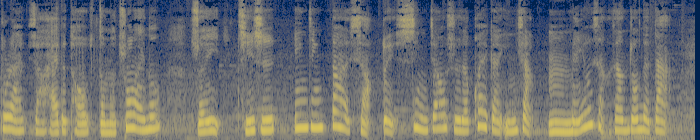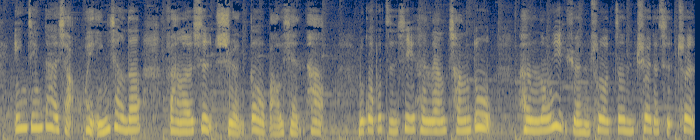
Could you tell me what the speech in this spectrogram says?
不然小孩的头怎么出来呢？所以其实阴茎大小对性交时的快感影响，嗯，没有想象中的大。阴茎大小会影响的反而是选购保险套，如果不仔细衡量长度。很容易选错正确的尺寸，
